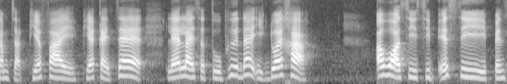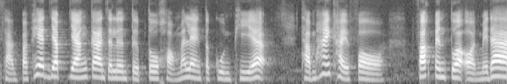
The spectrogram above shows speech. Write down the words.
กำจัดเพี้ยไฟ เพี้ยไก่แจ้ และลายศัตรูพืชได้อีกด้วยค่ะอวอร์ด 40 SC เป็นสารประเภทยับยั้งการเจริญเติบโตของแมลงตระกูลเพี้ยทำให้ไข่ฟอฟักเป็นตัวอ่อนไม่ได้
